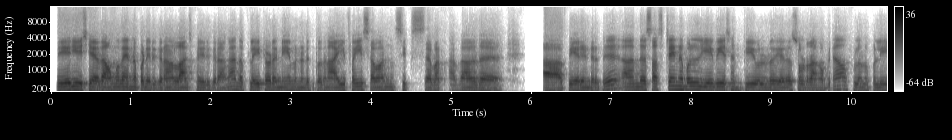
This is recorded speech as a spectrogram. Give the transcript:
இந்த ஏரியேஷியா தான். அவங்க தான் என்ன பண்ணியிருக்கிறாங்க லான்ச் பண்ணியிருக்கிறாங்க அந்த ஃப்ளைட்டோட நேம் என்ன எடுத்து பார்த்தீங்கன்னா I five seven six seven அதோட பேருன்றது. அந்த சஸ்டைனபிள் ஏவியேஷன் ஃபியூல்ன்றது எதை சொல்கிறாங்க அப்படின்னா ஃபுல் அண்ட் ஃபுல்லி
